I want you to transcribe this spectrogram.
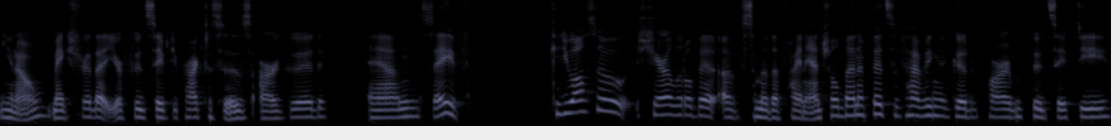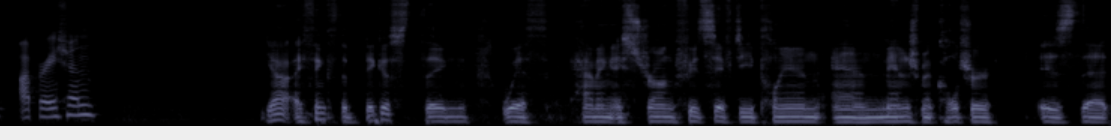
you know, make sure that your food safety practices are good and safe. Could you also share a little bit of some of the financial benefits of having a good farm food safety operation? Yeah, I think the biggest thing with having a strong food safety plan and management culture is that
